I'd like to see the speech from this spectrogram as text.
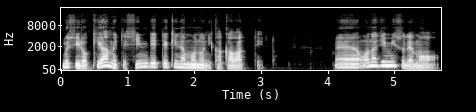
むしろ極めて心理的なものに関わっていると。えー、同じミスでも、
